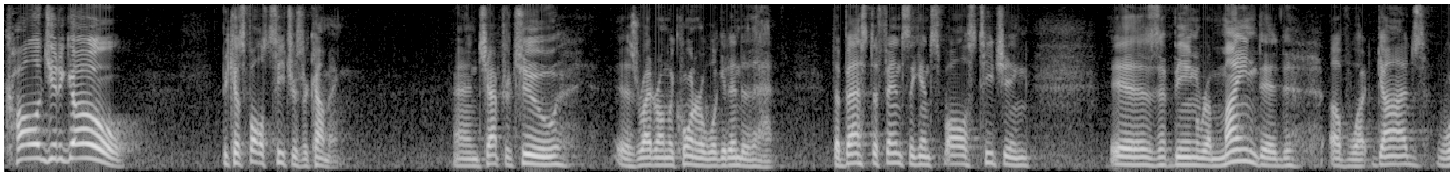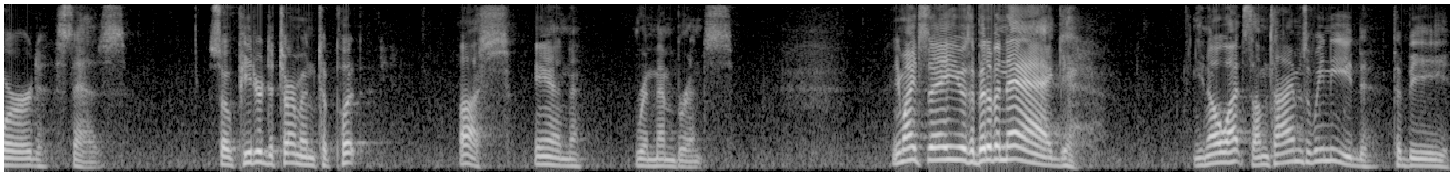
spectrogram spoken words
called you to go. Because false teachers are coming. And chapter 2 is right around the corner. We'll get into that. The best defense against false teaching is being reminded of what God's word says. So Peter determined to put us in remembrance. You might say he was a bit of a nag. You know what? Sometimes we need to be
